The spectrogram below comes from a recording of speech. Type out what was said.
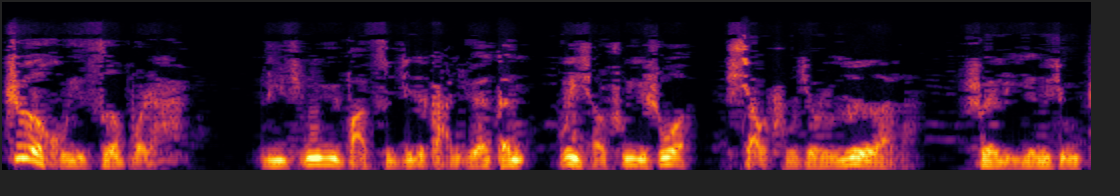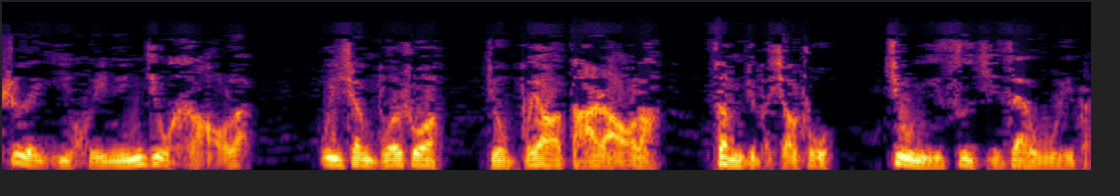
这回则不然。李廷玉把自己的感觉跟魏小初一说，小初就乐了，说：“李英雄，这一回您就好了。”魏相伯说：“就不要打扰了，这么的吧，小初，就你自己在屋里边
